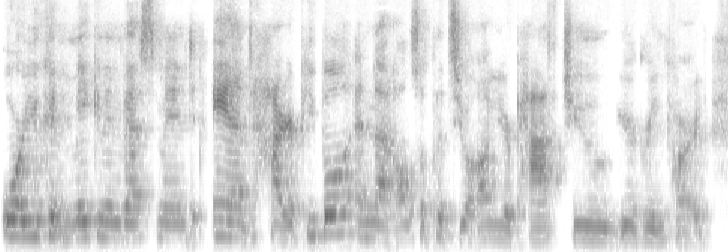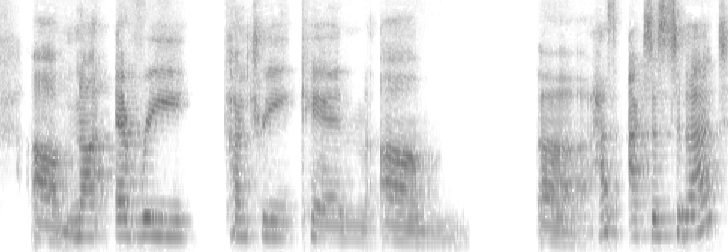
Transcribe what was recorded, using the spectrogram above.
Or you can make an investment and hire people, and that also puts you on your path to your green card. Um, not every country can um, uh, has access to that.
